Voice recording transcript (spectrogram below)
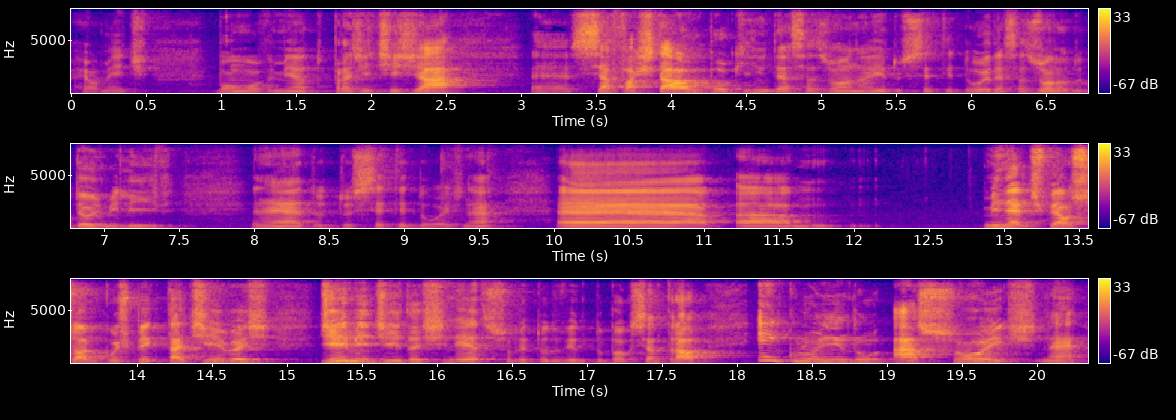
realmente bom movimento para a gente já é, se afastar um pouquinho dessa zona aí do 102, dessa zona do Deus me livre, né, do, do 102, né? É, a, minério de ferro sobe com expectativas de medidas chinesas, sobretudo vindo do Banco Central, incluindo ações né,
